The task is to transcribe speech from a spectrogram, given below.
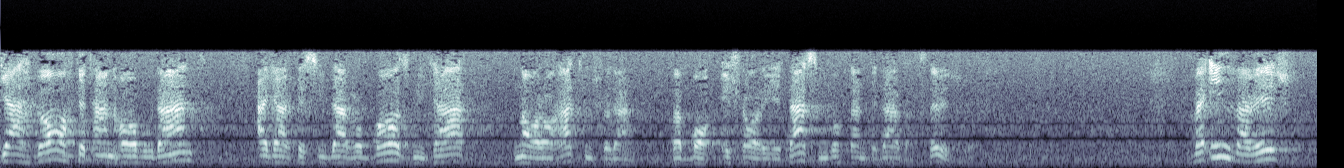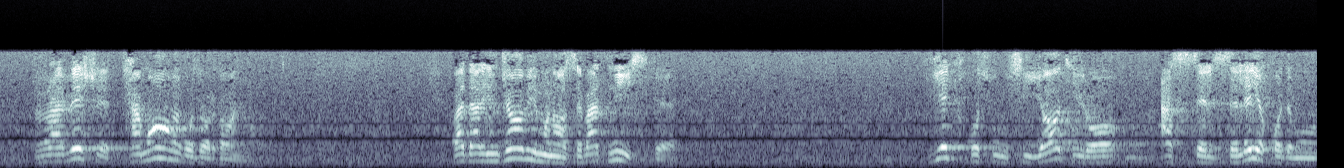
گهگاه که تنها بودند اگر کسی در رو باز می‌کرد ناراحت می‌شدن و با اشاره دست می‌گفتند که در بسته بشه. و این روش روش تمام بزرگان ما و در اینجا بی مناسبت نیست که یک خصوصیاتی رو از سلسله خودمون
